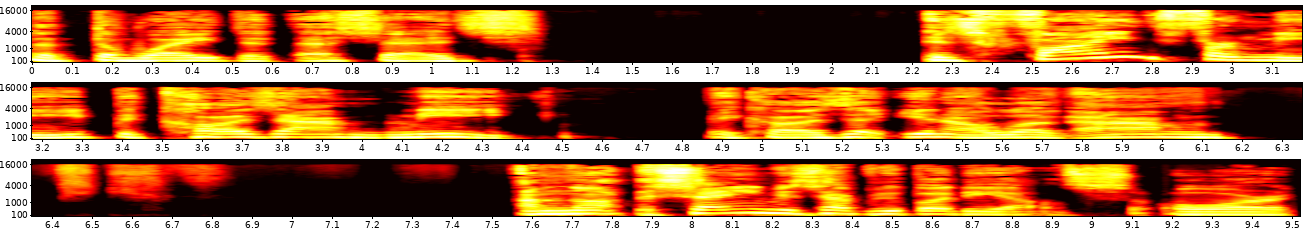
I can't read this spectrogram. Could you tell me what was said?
that the way that this is is fine for me because I'm me. Because you know, look, I'm I'm not the same as everybody else. Or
